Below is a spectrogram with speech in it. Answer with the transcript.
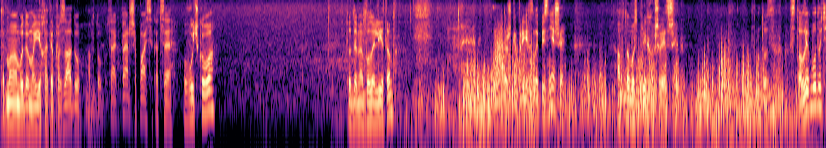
Тому ми будемо їхати позаду автобуса. Так, перша пасіка це Вучково. Тут, де ми були літом. Ми трошки приїхали пізніше. Автобус приїхав швидше. Тут столи будуть.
